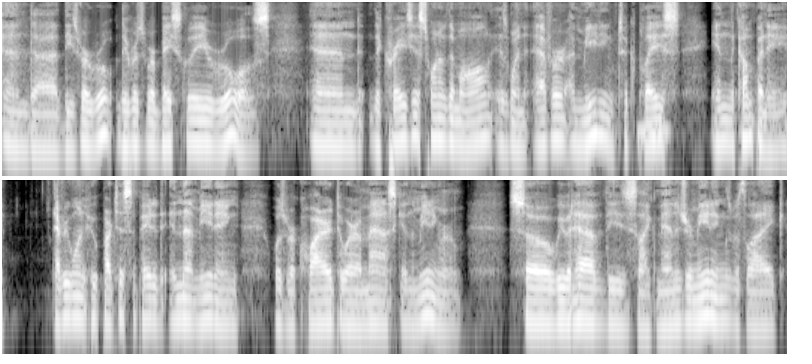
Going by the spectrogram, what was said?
And uh, these were rule. These were basically rules. And the craziest one of them all is whenever a meeting took place in the company, everyone who participated in that meeting was required to wear a mask in the meeting room. So we would have these like manager meetings with like,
